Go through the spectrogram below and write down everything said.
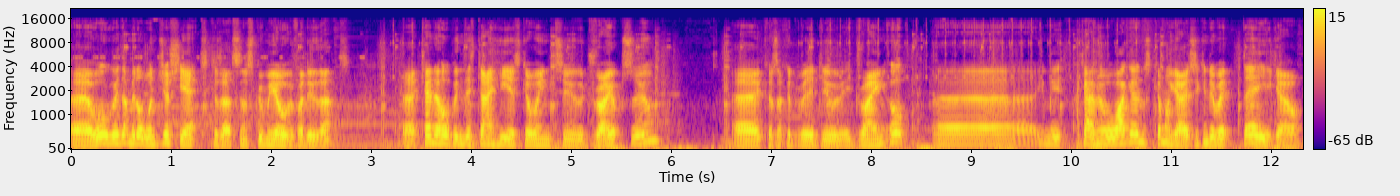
Uh, won't upgrade that middle one just yet, because that's going to screw me over if I do that. Uh, kind of hoping this guy here is going to dry up soon. Because uh, I could really do with it drying up. Uh, you I can't more wagons. Come on, guys, you can do it. There you go.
